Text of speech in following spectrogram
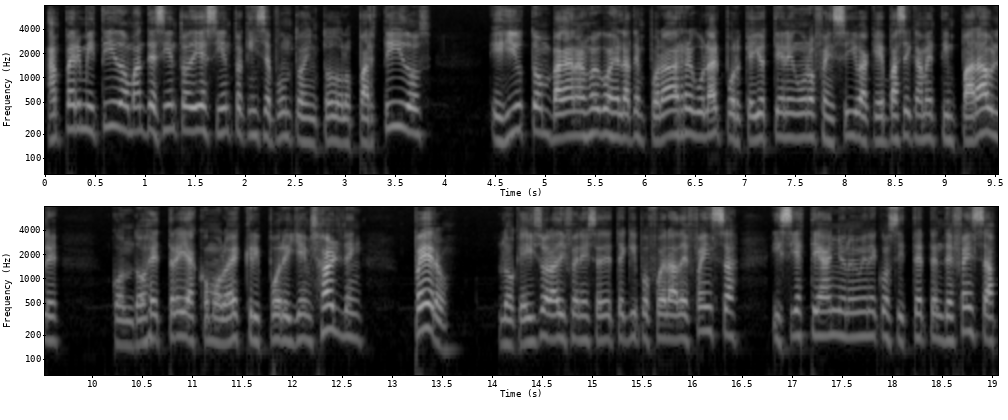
han permitido más de 110, 115 puntos en todos los partidos. Y Houston va a ganar juegos en la temporada regular porque ellos tienen una ofensiva que es básicamente imparable con dos estrellas como lo es Chris Paul y James Harden, pero lo que hizo la diferencia de este equipo fue la defensa y si este año no viene consistente en defensa,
